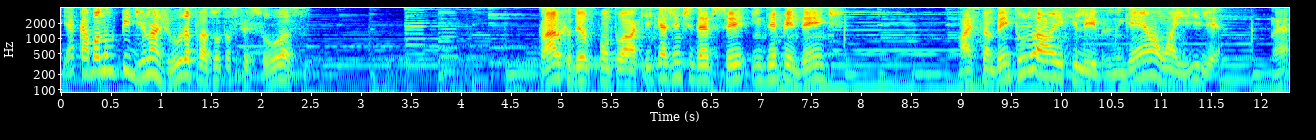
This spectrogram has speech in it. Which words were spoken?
e acaba não pedindo ajuda para as outras pessoas. Claro que eu devo pontuar aqui que a gente deve ser independente, mas também tudo há um equilíbrio. Ninguém é uma ilha, né?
